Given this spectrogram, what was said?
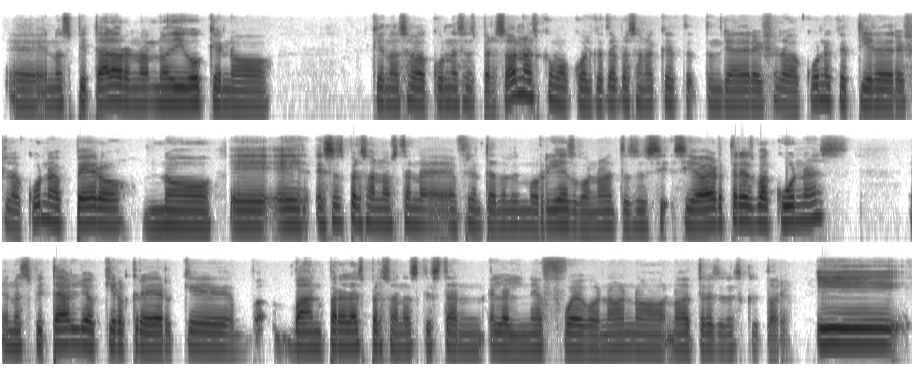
eh, en hospital. Ahora no, no digo que no, que no se vacunen esas personas, como cualquier otra persona que tendría derecho a la vacuna, que tiene derecho a la vacuna, pero no, eh, eh, esas personas no están enfrentando el mismo riesgo, ¿no? Entonces, si, va a haber tres vacunas en hospital, yo quiero creer que van para las personas que están en la línea de fuego, ¿no? No, no detrás del escritorio. Y,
